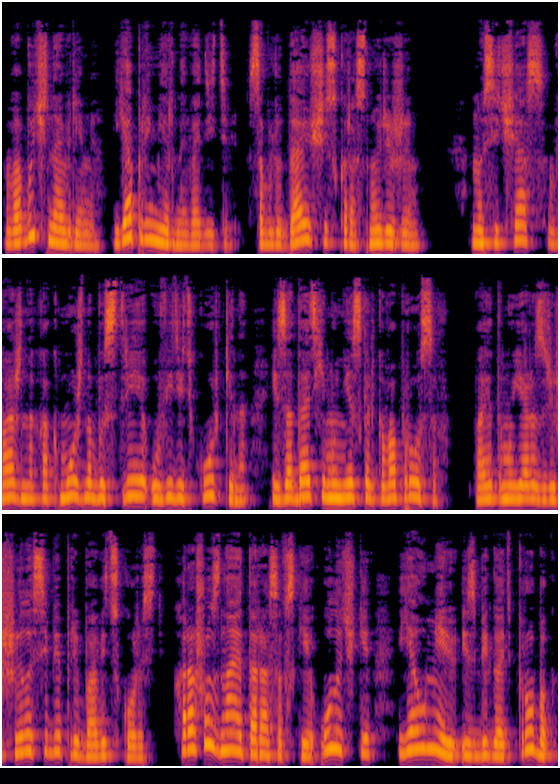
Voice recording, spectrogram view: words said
В обычное время я примерный водитель, соблюдающий скоростной режим. Но сейчас важно как можно быстрее увидеть Куркина и задать ему несколько вопросов, поэтому я разрешила себе прибавить скорость. Хорошо зная тарасовские улочки, я умею избегать пробок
